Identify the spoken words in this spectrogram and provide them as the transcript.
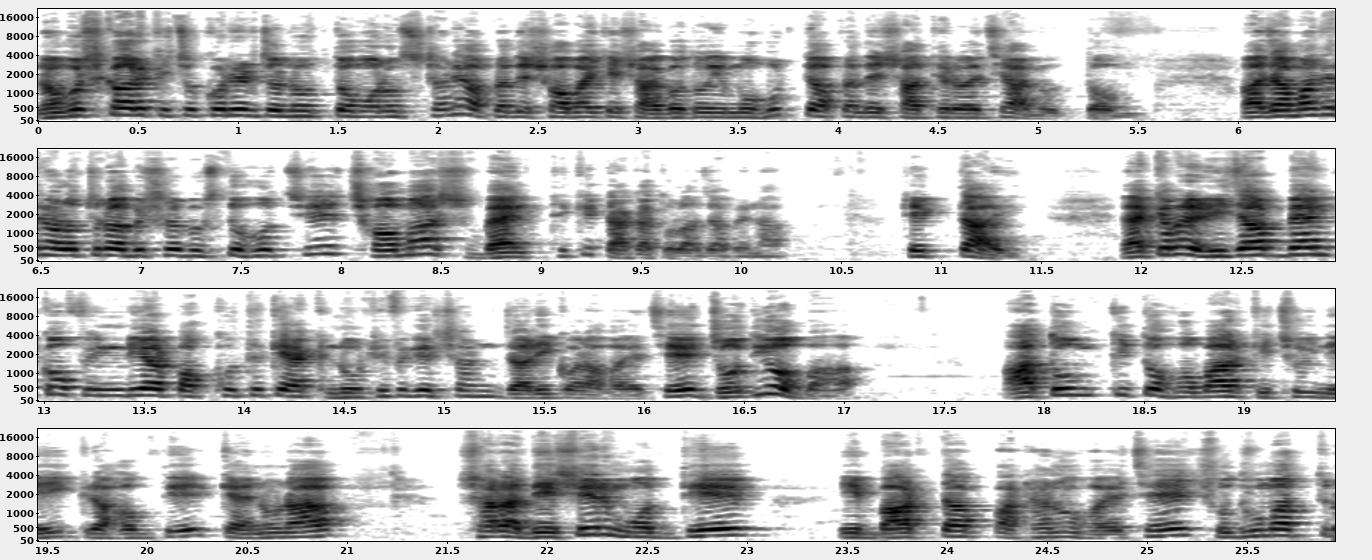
নমস্কার, কিছুক্ষণের জন্য উত্তম অনুষ্ঠানে আপনাদের সবাইকে স্বাগত। এই মুহূর্তে আপনাদের সাথে রয়েছে আমি উত্তম। আজ আমাদের আলোচনা বিষয়বস্তু হচ্ছে ছ মাস ব্যাংক থেকে টাকা তোলা যাবে না। ঠিক তাই, একেবারে রিজার্ভ ব্যাংক অফ ইন্ডিয়ার পক্ষ থেকে এক নোটিফিকেশন জারি করা হয়েছে। যদিও বা আতঙ্কিত হবার কিছুই নেই গ্রাহকদের, কেননা সারা দেশের মধ্যে এই বার্তা পাঠানো হয়েছে। শুধুমাত্র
